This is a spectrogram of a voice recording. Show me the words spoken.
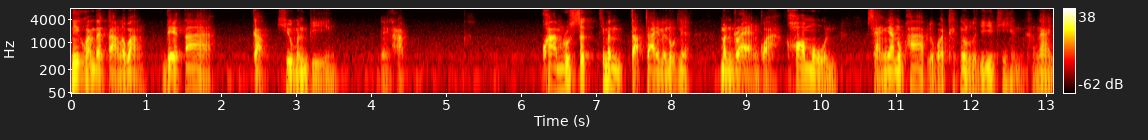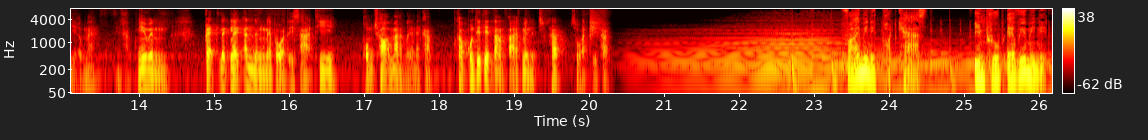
นี่คือความแตกต่างระหว่าง Data กับ Human Being นะครับความรู้สึกที่มันจับใจมนุษย์เนี่ยมันแรงกว่าข้อมูล แสงยานุภาพ หรือว่าเทคโนโลยีที่เห็นข้างหน้าเยอะมากนะครับนี่เป็นเกร็ดเล็ก ๆ อันหนึ่งในประวัติศาสตร์ที่ ผมชอบมากเลยนะครับ ขอบคุณที่ติดตาม 5 minutes ครับ สวัสดีครับ 5 minute podcast improve every minute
